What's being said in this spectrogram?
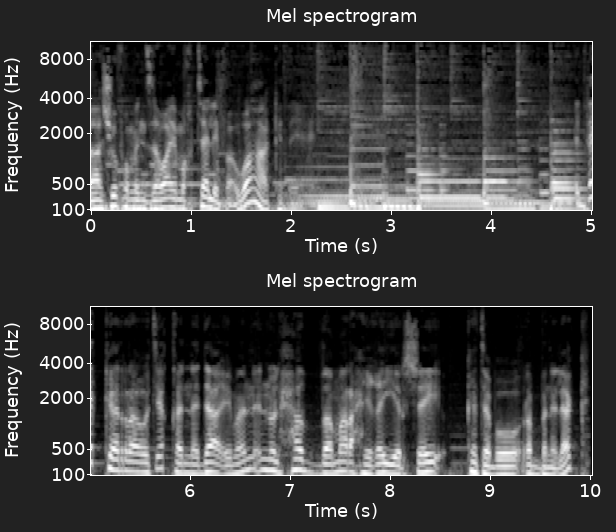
بشوفه من زوايا مختلفة وهكذا يعني. تذكر وتيقن دائما إنه الحظ ما راح يغير شيء كتبه ربنا لك.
